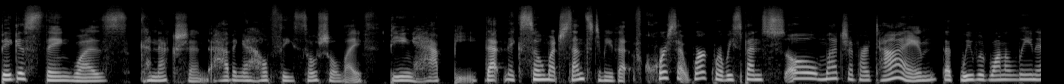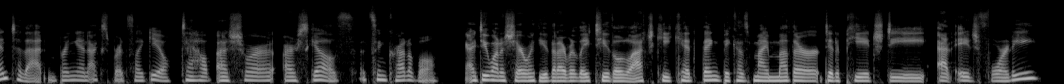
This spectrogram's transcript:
biggest thing was connection, having a healthy social life, being happy. That makes so much sense to me that, of course, at work where we spend so much of our time, that we would want to lean into that and bring in experts like you to help assure our skills. It's incredible. I do want to share with you that I relate to the latchkey kid thing because my mother did a PhD at age 40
